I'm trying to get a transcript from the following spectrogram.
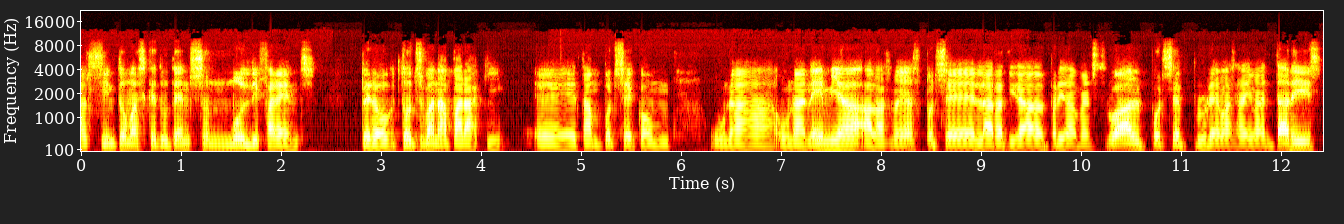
els símptomes que tu tens són molt diferents, però tots van a parar aquí. Eh, tant pot ser com una, una anèmia, a les noies pot ser la retirada del període menstrual, pot ser problemes alimentaris,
